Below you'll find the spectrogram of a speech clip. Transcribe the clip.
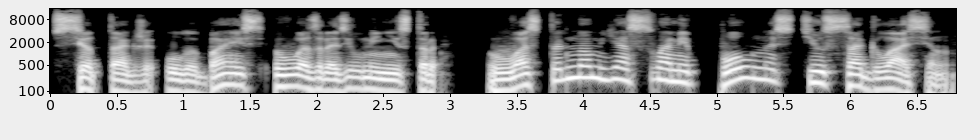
все так же улыбаясь, возразил министр. В остальном я с вами полностью согласен.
